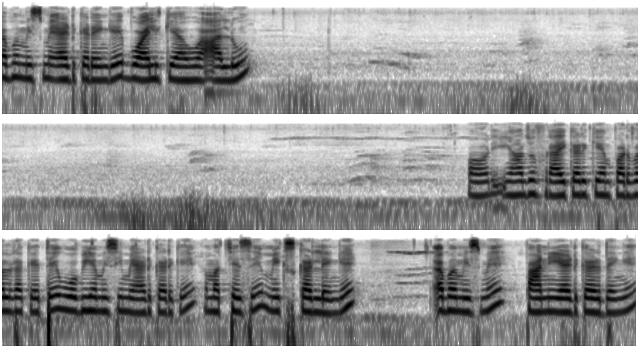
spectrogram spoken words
अब हम इसमें ऐड करेंगे बॉईल किया हुआ आलू। और यहाँ जो फ्राई करके हम परवल रखे थे, वो भी हम इसी में ऐड करके हम अच्छे से मिक्स कर लेंगे। अब हम इसमें पानी ऐड कर देंगे।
